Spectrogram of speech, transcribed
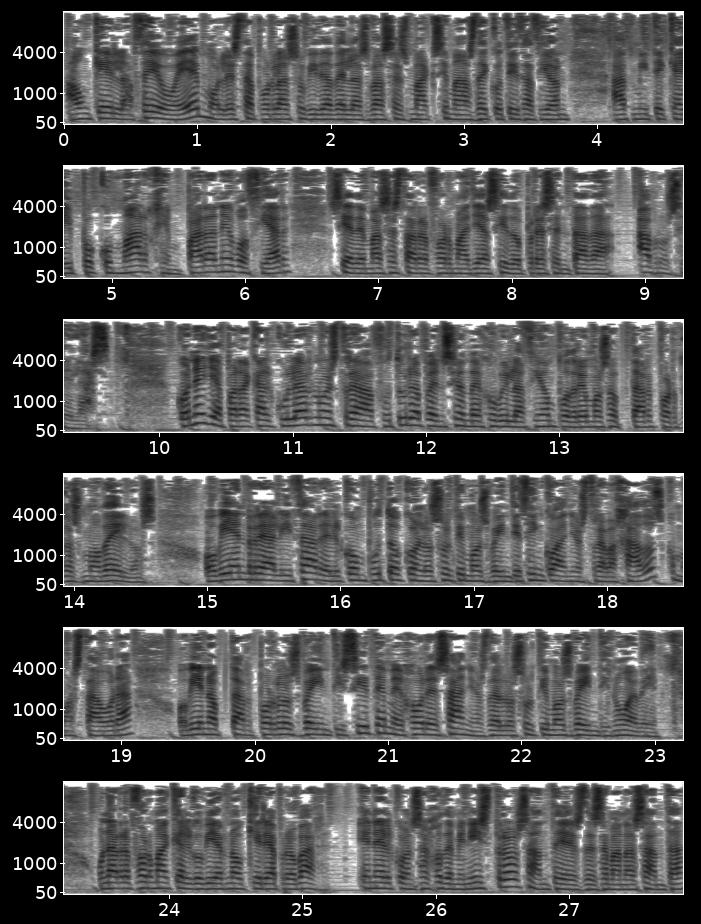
aunque la COE, molesta por la subida de las bases máximas de cotización, admite que hay poco margen para negociar si además esta reforma ya ha sido presentada a Bruselas. Con ella, para calcular nuestra futura pensión de jubilación, podremos optar por dos modelos. O bien realizar el cómputo con los últimos 25 años trabajados, como hasta ahora, o bien optar por los 27 mejores años de los últimos 29. Una reforma que el Gobierno quiere aprobar en el Consejo de Ministros antes de Semana Santa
